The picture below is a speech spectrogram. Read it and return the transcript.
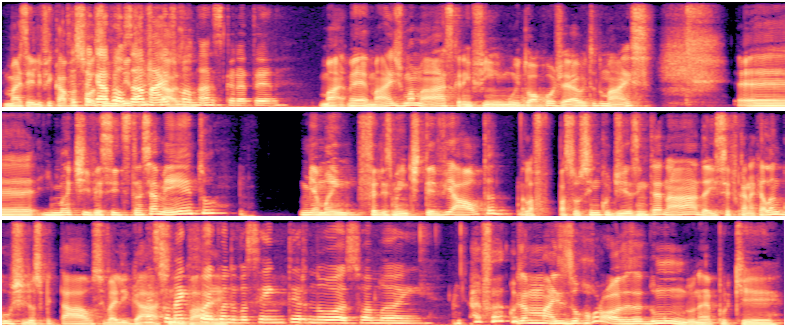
mas ele ficava Você sozinho chegava a usar mais de uma máscara até, né? Ma é, mais de uma máscara, enfim, muito álcool gel e tudo mais. É, e mantive esse distanciamento, minha mãe, felizmente, teve alta. Ela passou cinco dias internada. E você fica naquela angústia de hospital, você vai ligar, Mas como é que vai. foi quando você internou a sua mãe? É, foi a coisa mais horrorosa do mundo, né? Porque...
